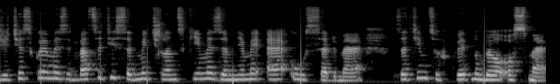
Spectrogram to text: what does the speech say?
že Česko je mezi 27 členskými zeměmi EU sedmé, zatímco v květnu bylo osmé.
